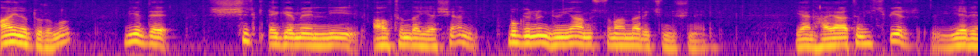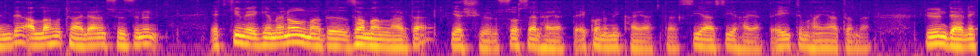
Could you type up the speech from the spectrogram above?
aynı durumu bir de şirk egemenliği altında yaşayan bugünün dünya Müslümanları için düşünelim. Yani hayatın hiçbir yerinde Allahu Teala'nın sözünün etkin ve egemen olmadığı zamanlarda yaşıyoruz. Sosyal hayatta, ekonomik hayatta, siyasi hayatta, eğitim hayatında, düğün dernek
